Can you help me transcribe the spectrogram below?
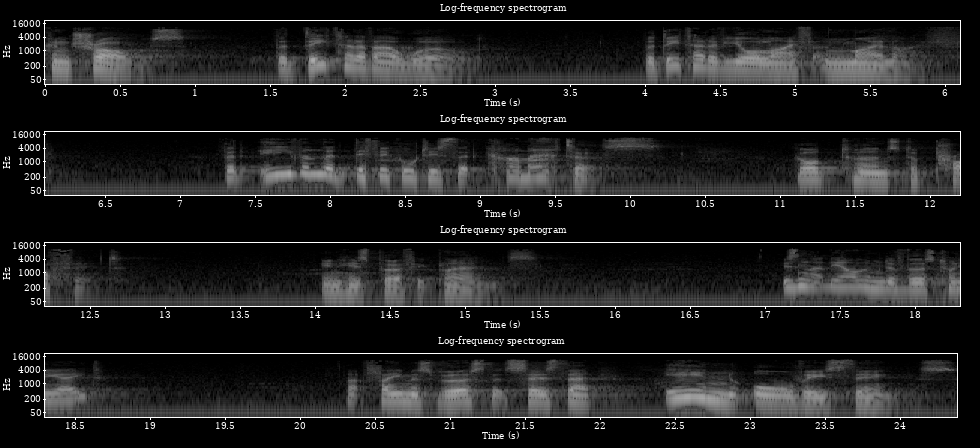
controls the detail of our world, the detail of your life and my life, that even the difficulties that come at us, God turns to profit in his perfect plans. Isn't that the argument of verse 28? That famous verse that says that in all these things,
